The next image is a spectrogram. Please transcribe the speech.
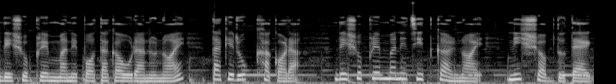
দেশপ্রেম মানে পতাকা ওড়ানো নয়, তাকে রক্ষা করা। দেশপ্রেম মানে চিৎকার নয়, নিঃশব্দ ত্যাগ।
